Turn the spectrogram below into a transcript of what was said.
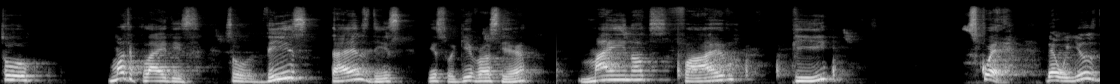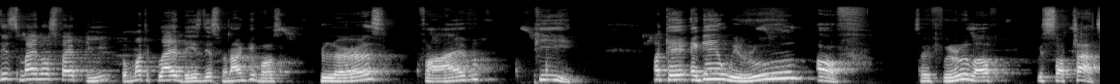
to multiply this. So this times this, this will give us here minus 5p square. Then we use this minus 5p to multiply this. This will now give us plus 5p. Okay, again, we rule off. So if we rule off, we subtract.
